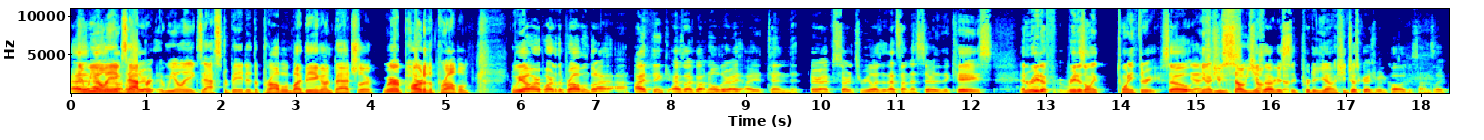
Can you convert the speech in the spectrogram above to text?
I and we only gotten older- we only exacerbated the problem by being on Bachelor. We're a part of the problem. We are a part of the problem but i i think as i've gotten older i i tend or i've started to realize that that's not necessarily the case and rita rita's only 23 so Yeah, you know she's so she's young, Rita. obviously pretty young she just graduated college it sounds like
